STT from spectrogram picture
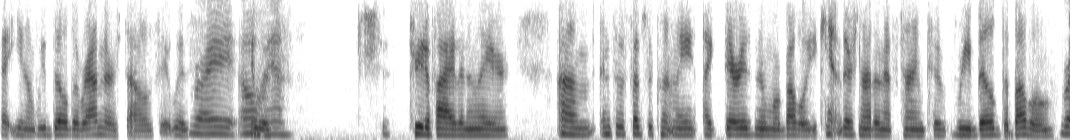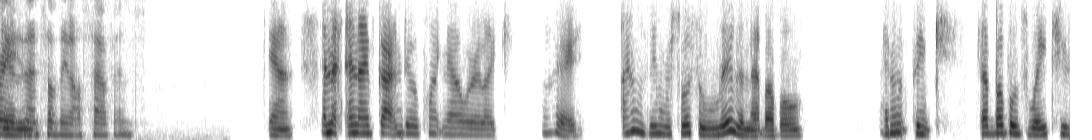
that you know we build around ourselves. It was Right. Oh It was- man. three to five in a layer. Um, and so subsequently, like there is no more bubble. You can't. There's not enough time to rebuild the bubble. Right, And- and then something else happens. Yeah, and and I've gotten to a point now where like, okay, I don't think we're supposed to live in that bubble. I don't think that bubble's way too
